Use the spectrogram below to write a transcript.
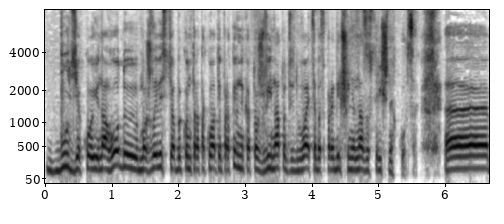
будь-якою нагодою, можливістю, аби контратакувати противника. Тож війна тут відбувається без перебільшення на зустрічних курсах. Е,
